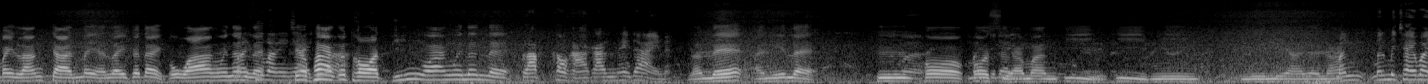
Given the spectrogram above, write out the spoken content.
ไม่ล้างจานไม่อะไรก็ได้ก็วางไว้นั่นแหละมันคือว่าง่ายๆเสื้อผ้าที่ว่าก็ถอดทิ้งวางไว้นั่นแหละ ปรับเข้าหากันให้ได้นะนั่นแหละอันนี้แหละ คือข้อมันข้อจะได้เสียมันที่ที่มี มีเมียเนี่ยนะ มันมันไม่ใช่ว่า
